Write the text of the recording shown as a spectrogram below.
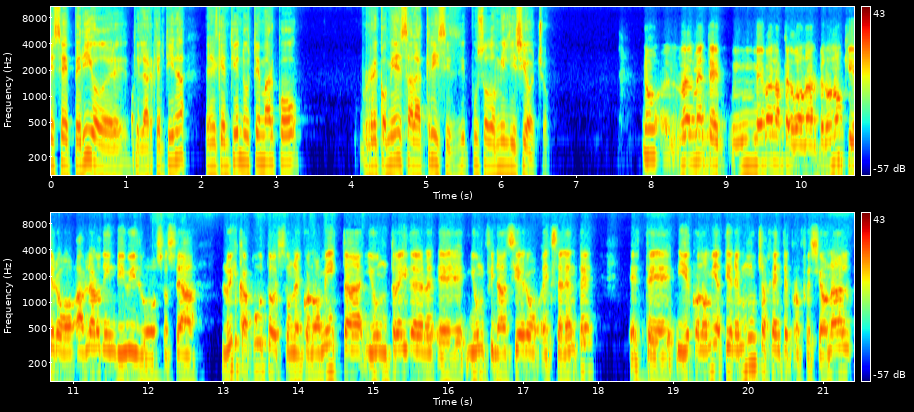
ese periodo de, la Argentina en el que entiende usted, Marco, recomienza la crisis, puso 2018? No, realmente me van a perdonar, pero no quiero hablar de individuos, o sea, Luis Caputo es un economista y un trader eh, y un financiero excelente. Este, y economía tiene mucha gente profesional,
